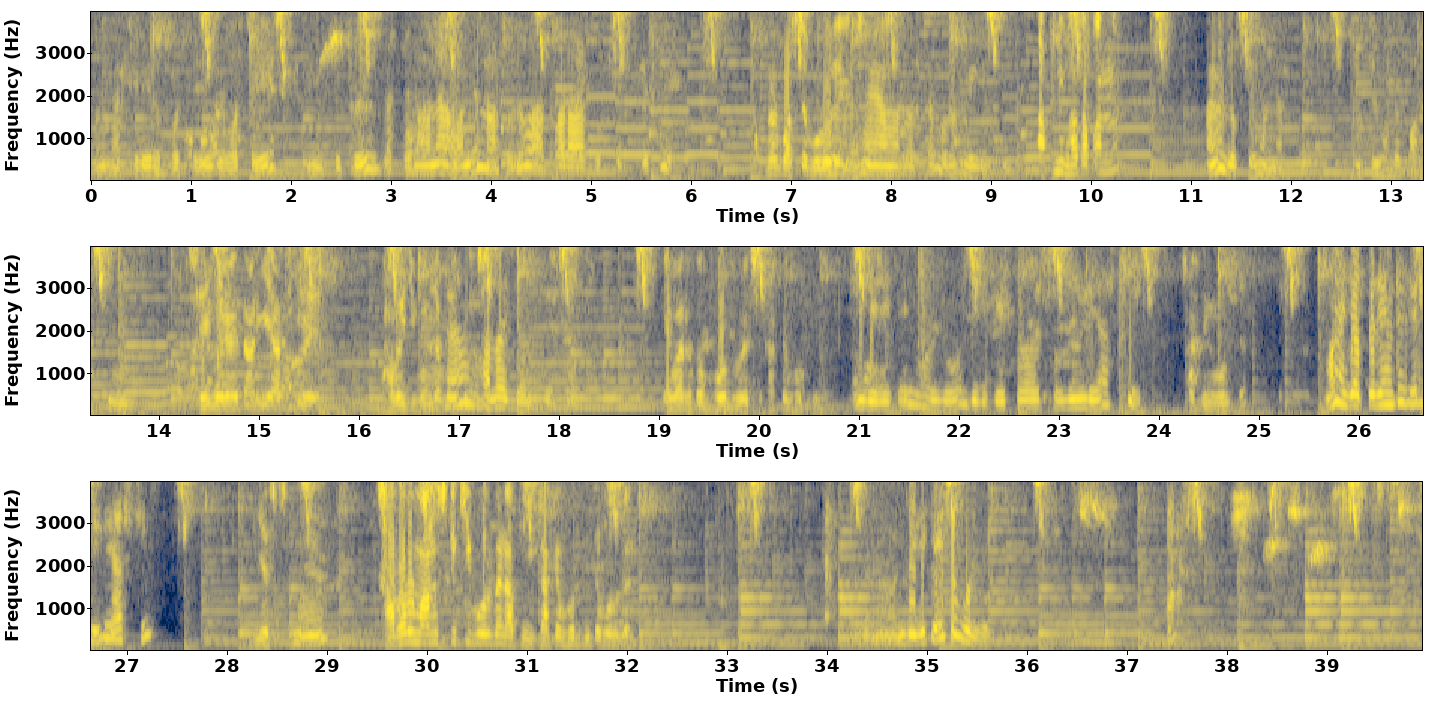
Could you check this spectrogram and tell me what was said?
কন্যাশ্রী রূপশ্রী যুবশ্রী অনেক কিছুই। বাচ্চাদের মানে আমাদের না হলেও আর পাড়া করতে দেখি আপনার বাচ্চা বড় হয়ে গেছে? হ্যাঁ আমার বাচ্চা বড় হয়ে গেছে। আপনি ভাতা পান না? আমি লক্ষ্মী ভান্ডার পাই। লক্ষ্মীর ভান্ডার পান? সেই জায়গায় দাঁড়িয়ে আজকে ভালোই জীবনযাপন হ্যাঁ ভালোই চলছে। এবারে তো ভোট রয়েছে কাকে ভোট দেবেন দিদিকেই ভোট দেবো দিদিকেই তো সবদিন দিয়ে আসছি। সব দিন বলতে? মানে যতদিন থেকে দিদি আসছি। দিয়ে এসছে? হ্যাঁ। সাধারণ মানুষকে কি বলবেন আপনি? কাকে ভোট দিতে বলবেন? দিদিকেই তো বলব।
